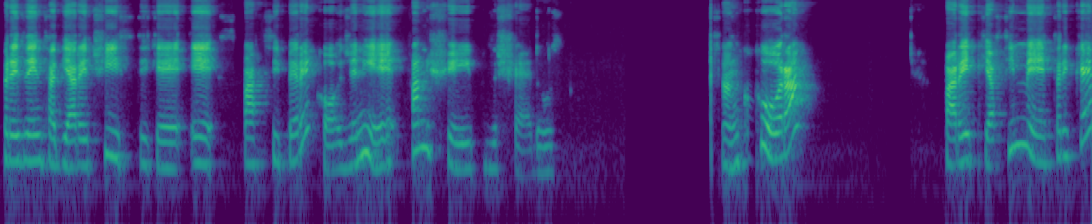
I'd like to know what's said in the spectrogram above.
presenza di aree cistiche e spazi perecogeni e fan-shaped shadows. Ancora, pareti asimmetriche,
